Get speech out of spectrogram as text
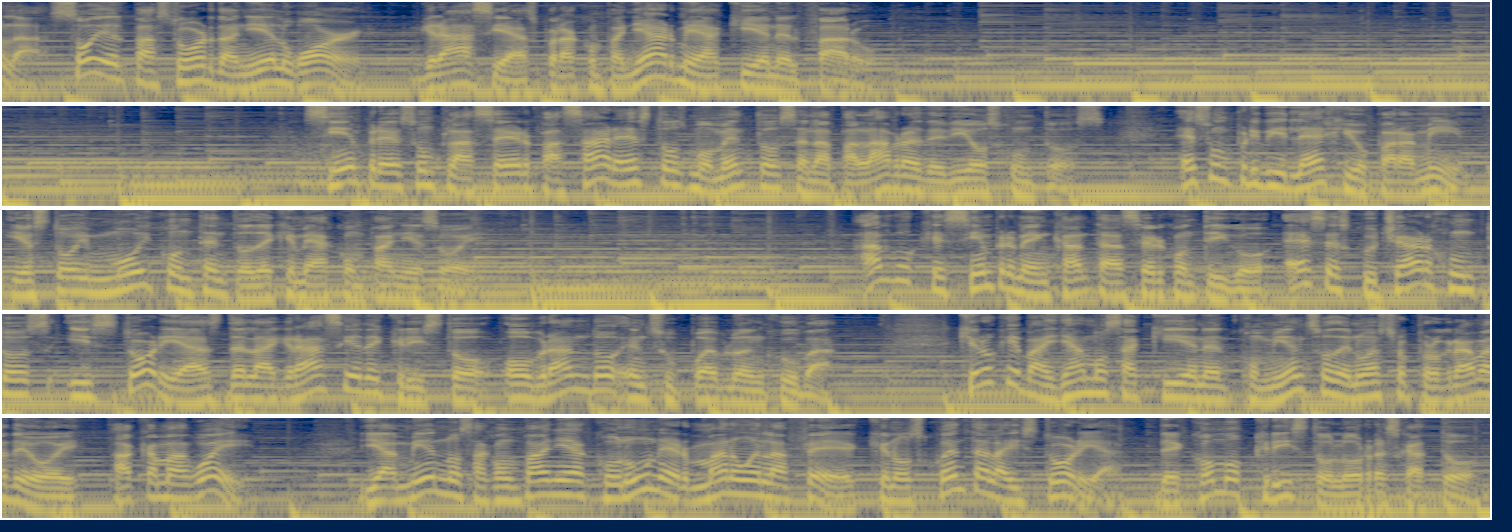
Hola, soy el pastor Daniel Warren. Gracias por acompañarme aquí en El Faro. Siempre es un placer pasar estos momentos en la palabra de Dios juntos. Es un privilegio para mí y estoy muy contento de que me acompañes hoy. Algo que siempre me encanta hacer contigo es escuchar juntos historias de la gracia de Cristo obrando en su pueblo en Cuba. Quiero que vayamos aquí en el comienzo de nuestro programa de hoy a Camagüey. Y también nos acompaña con un hermano en la fe que nos cuenta la historia de cómo Cristo lo rescató.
